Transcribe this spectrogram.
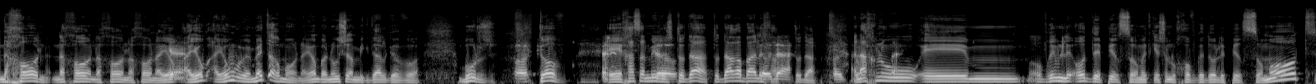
נכון, נכון, נכון, נכון. היום, כן. היום, היום הוא באמת ארמון, היום בנו שם מגדל גבוה. בורג'. אוקיי. טוב, אה, חסן מירש, תודה, תודה רבה לך. תודה. תודה. אנחנו אה, עוברים לעוד פרסומת, כי יש לנו חוב גדול לפרסומות.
